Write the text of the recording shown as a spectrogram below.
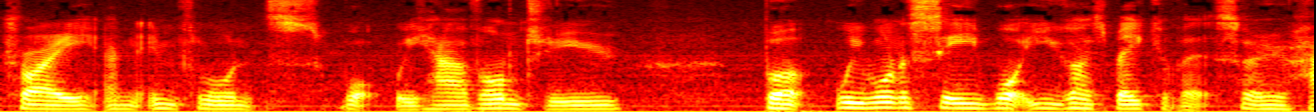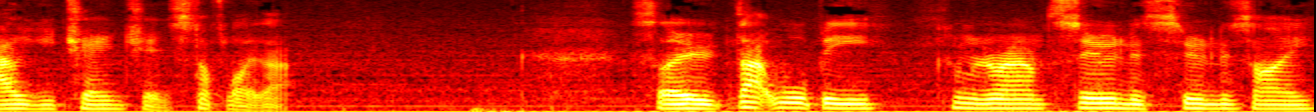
try and influence what we have onto you. But we want to see what you guys make of it, so how you change it, stuff like that. So that will be coming around soon, as soon as I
